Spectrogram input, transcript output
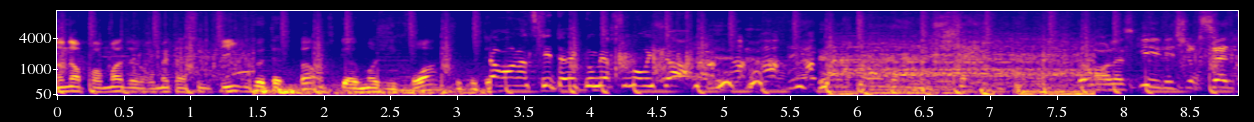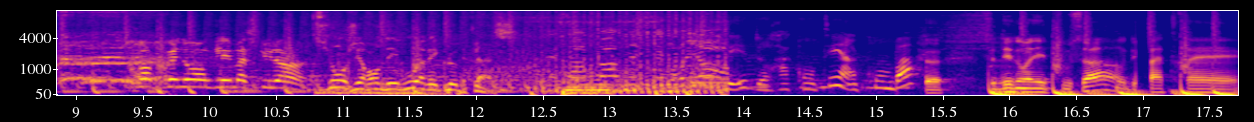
Non, non, pour moi de le remettre un shooting. Peut-être pas, en tout cas moi j'y crois. C'est peut-être. Orlinski est avec nous, merci mon Richard Orlinski, il est sur scène. Trois prénoms anglais masculins. J'ai rendez-vous avec le classe. De raconter un combat. Euh, se dédouaner de tout ça, ou des pas très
